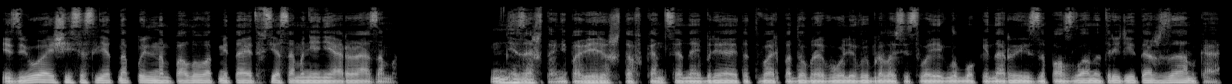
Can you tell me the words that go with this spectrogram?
Извивающийся след на пыльном полу отметает все сомнения разом. Ни за что не поверю, что в конце ноября эта тварь по доброй воле выбралась из своей глубокой норы и заползла на третий этаж замка.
